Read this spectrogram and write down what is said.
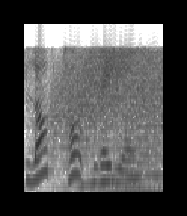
Blog Talk Radio.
